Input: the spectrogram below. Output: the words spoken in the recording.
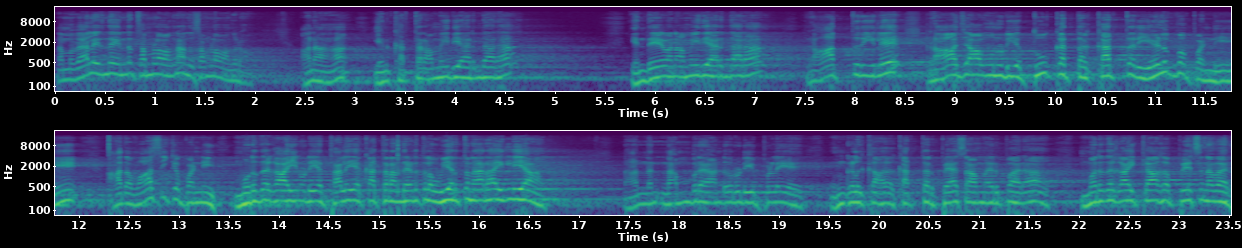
நம்ம வேலை இருந்தால் எந்த சம்பளம் வாங்குறோம் அந்த சம்பளம் வாங்குறோம். ஆனால் என் கர்த்தர் அமைதியாக இருந்தாரா? என் தேவன் அமைதியாக இருந்தாரா? ராத்திரியிலே ராஜாவினுடைய தூக்கத்தை கர்த்தர் எழுப்ப பண்ணி அதை வாசிக்க பண்ணி முருதகாயினுடைய தலையை கர்த்தர் அந்த இடத்துல உயர்த்தினாரா இல்லையா? நான் ந- ஆண்டவருடைய பிள்ளையே. உங்களுக்காக கர்த்தர் பேசாம இருப்பாரா? மருதகாய்க்காக பேசினவர்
